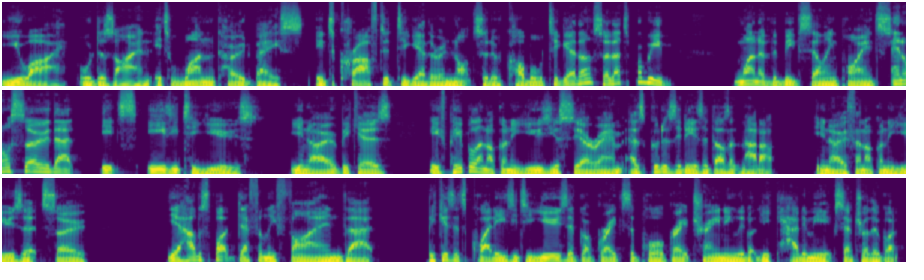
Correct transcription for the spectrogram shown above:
UI or design, it's one code base, it's crafted together and not sort of cobbled together. So that's probably one of the big selling points. And also that it's easy to use, you know, because if people are not going to use your CRM, as good as it is, it doesn't matter, you know, if they're not going to use it. So, yeah, HubSpot definitely find that because it's quite easy to use, they've got great support, great training, they've got the academy, etc. They've got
